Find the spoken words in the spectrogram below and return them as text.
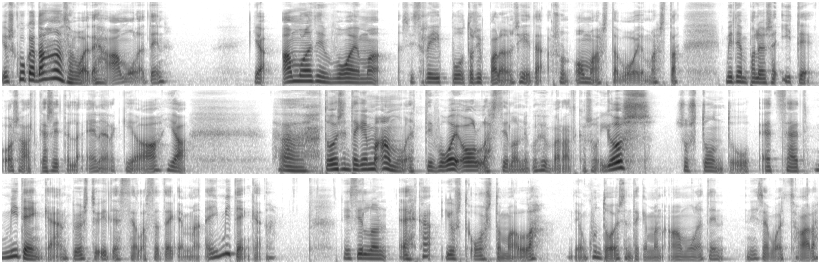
jos kuka tahansa voi tehdä amuletin. Ja amuletin voima siis riippuu tosi paljon siitä sun omasta voimasta, miten paljon sä itse osaat käsitellä energiaa. Ja äh, toisen tekemä amuletti voi olla silloin niin kuin hyvä ratkaisu, jos sus tuntuu, että sä et mitenkään pysty itse sellaista tekemään. Ei mitenkään niin silloin ehkä just ostamalla jonkun toisen tekemän amuletin, niin sä voit saada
